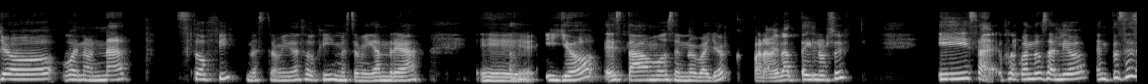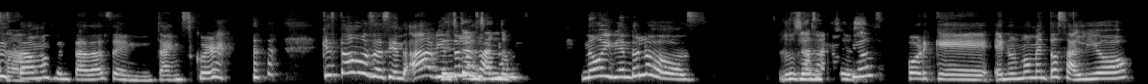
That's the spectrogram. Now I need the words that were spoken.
Yo, bueno, Nat, Sophie, nuestra amiga Sophie, nuestra amiga Andrea, eh, y yo estábamos en Nueva York para ver a Taylor Swift. Y fue cuando salió. Entonces estábamos sentadas en Times Square. ¿Qué estábamos haciendo? Ah, viendo los No, y viendo los, los, anuncios. porque en un momento salió,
